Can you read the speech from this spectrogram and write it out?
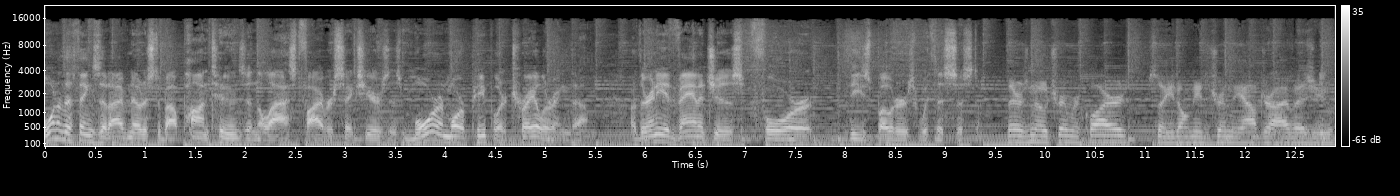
One of the things that I've noticed about pontoons in the last five or six years is more and more people are trailering them. Are there any advantages for these boaters with this system? There's no trim required, so you don't need to trim the outdrive as you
